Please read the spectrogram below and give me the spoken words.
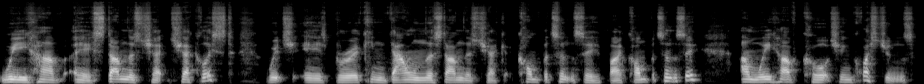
We have a standards check checklist, which is breaking down the standards check competency by competency. And we have coaching questions,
